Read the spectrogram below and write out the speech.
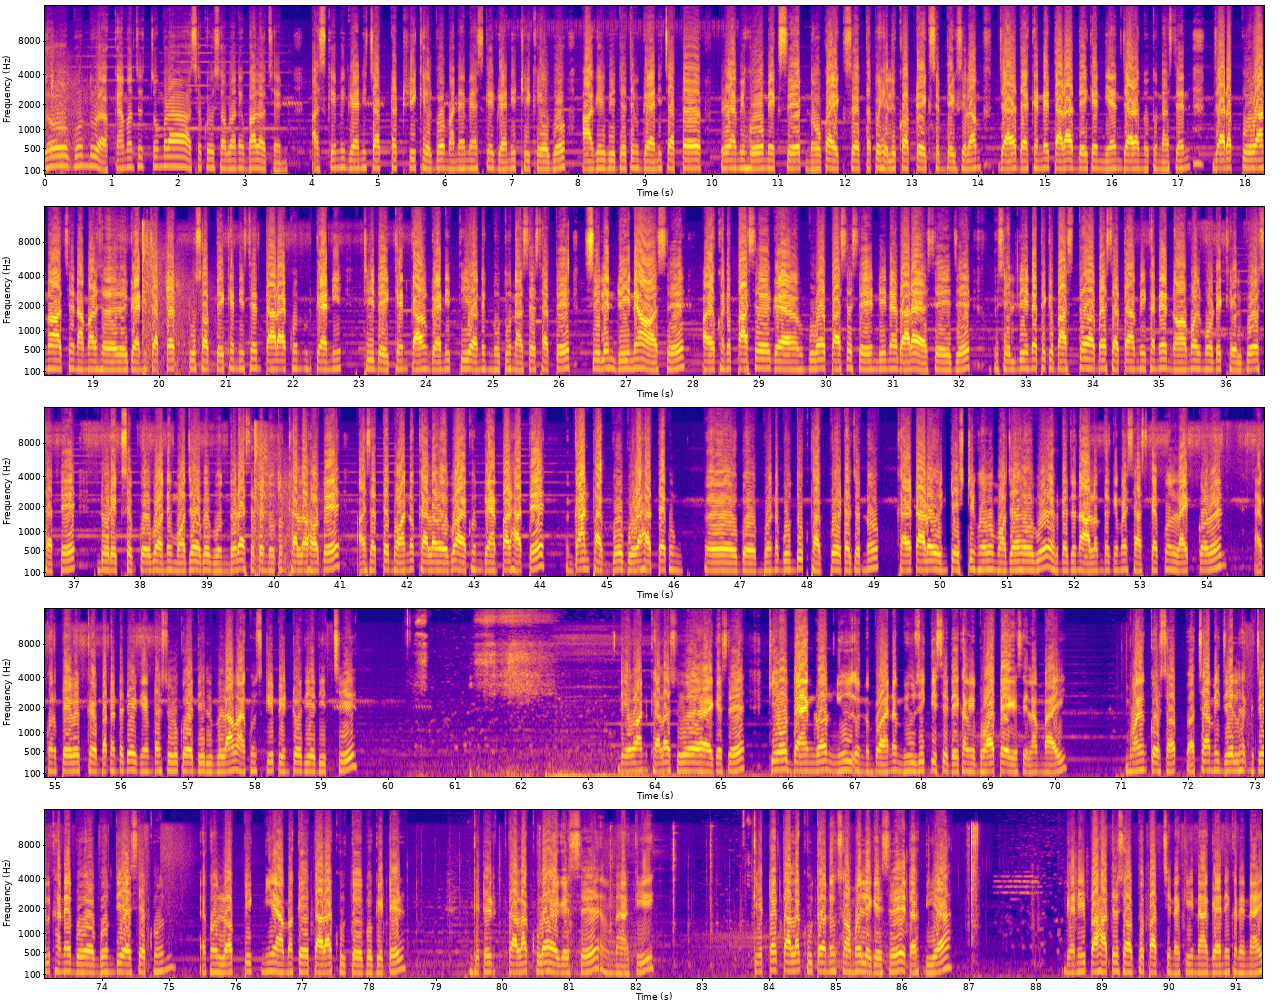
Hello বন্ধুরা, কেমন আছো তোমরা? আশা করি সবাই অনেক ভালো আছেন। আজকে আমি গ্র্যানি চ্যাপ্টার থ্রি খেলব মানে আমি আজকে গ্র্যানি থ্রি খেলব। আগের ভিডিওতে আমি গ্র্যানি চ্যাপ্টারে আমি হোম এক্সেপ্ট নৌকা এক্সেপ্ট তারপর হেলিকপ্টার এক্সেপ্ট দেখছিলাম। যারা দেখেন তারা দেখে নিন যারা নতুন আছেন। যারা পুরানো আছেন, আমার গ্র্যানি চ্যাপ্টার টু সব দেখে নিছেন তারা এখন গ্র্যানি থ্রি দেখেন। কারণ গ্র্যানি থ্রি অনেক নতুন আছে, সাথে সিলিন্ড্রিনাও আছে। আর ওখানে পাশে বুড়ার পাশে সেলিন্ডিনা দাঁড়ায় আছে, এই যে সেলিন্ডিনা থেকে বাঁচতে হবে, সাথে আমি এখানে নর্মাল মোডে খেলব, সাথে ডোর একসেপ্ট করব, অনেক মজা হবে বন্ধুরা, সাথে নতুন খেলা হবে, আর সাথে ভয়ানক খেলা হইব এখন গ্যাম্পার হাতে গান থাকব, বুড়ার হাতে এখন মানে বন্দুক থাকব, এটার জন্য খেলাটা আরও ইন্টারেস্টিং হবে মজা হবে এটার জন্য আলমদা গেমার সাবস্ক্রাইব করুন লাইক করেন এখন প্লেব্যাক বাটনটা দিয়ে গেমটা শুরু করে দিলাম। এখন স্কিপ ইন্ট্রো দিয়ে দিচ্ছি। দেওয়ান খেলা শুরু হয়ে গেছে। কেউ ব্যাকগ্রাউন্ড নিউজ বয়ানা মিউজিক দিছে দেখে আমি ভয় পেয়ে গেছিলাম ভাই। ভয়ঙ্কর সব। আচ্ছা আমি জেল জেলখানে বন্দি আছি এখন। এখন লক পিক নিয়ে আমাকে তালা খুলতে হইব গেটের গেটের তালা খোলা হয়ে গেছে। নাকি গেটটার তালা খুলতে অনেক সময় লেগেছে, এটা দিয়া। জ্ঞানীর পা হাতের শব্দ পাচ্ছি নাকি? না, জ্ঞান এখানে নাই।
